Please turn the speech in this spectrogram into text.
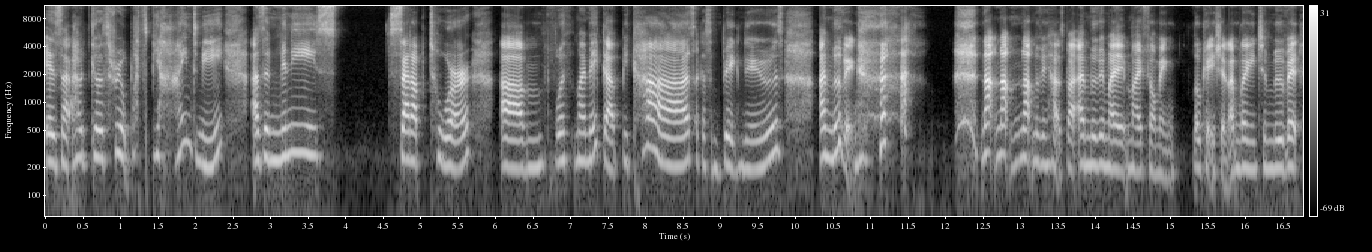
is that I would go through what's behind me as a mini setup tour um, with my makeup because I got some big news. I'm moving. not not not moving house, but I'm moving my my filming location. I'm going to move it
